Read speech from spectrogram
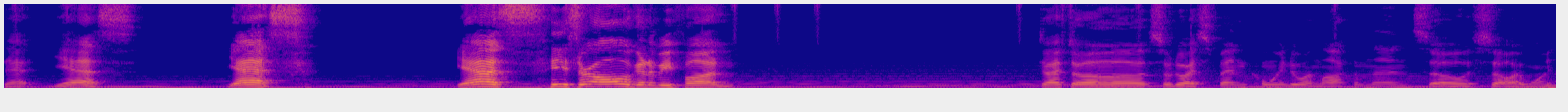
That, yes. Yes! Yes! These are all gonna be fun. Do I have to, uh, so do I spend coin to unlock them then? So, so I want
